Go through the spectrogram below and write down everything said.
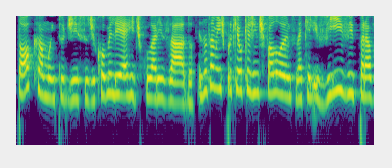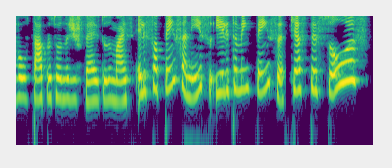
toca muito disso, de como ele é ridicularizado. Exatamente porque é o que a gente falou antes, né? Que ele vive para voltar pro trono de ferro e tudo mais. Ele só pensa nisso e ele também pensa que as pessoas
